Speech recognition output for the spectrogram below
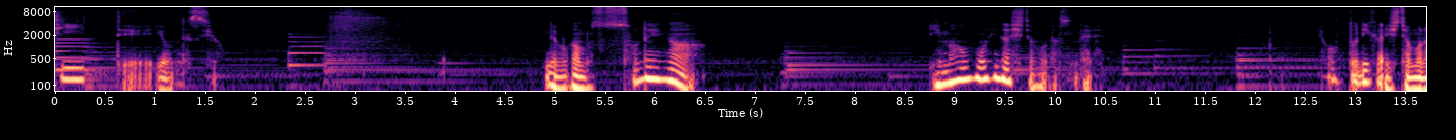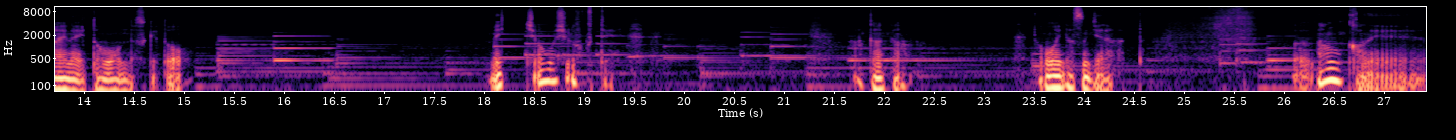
T って言うんですよ。で、僕はもうそれが、今思い出してもですね、ほんと理解してもらえないと思うんですけど、めっちゃ面白くてあかんあかん。思い出すんじゃなかった。なんかね、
